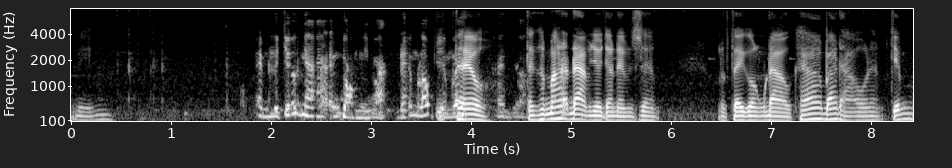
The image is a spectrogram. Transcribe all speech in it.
điểm em đi trước nha em còn nhiều mặt để em lóc cho em theo. Tăng khánh mắt đã đam vô cho anh em xem. Lực tay con đào khá bá đạo nè chém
